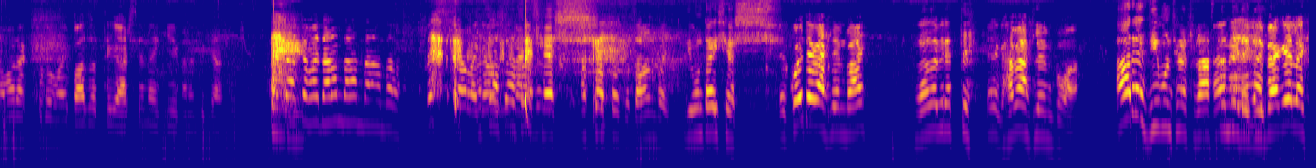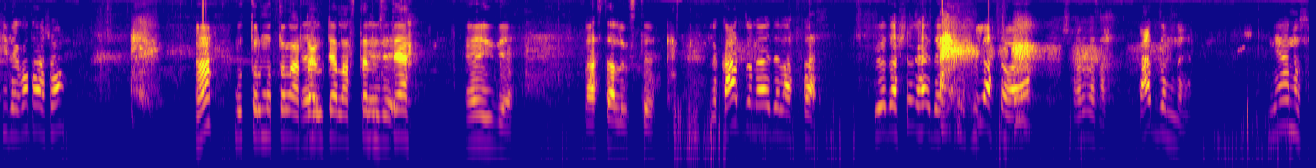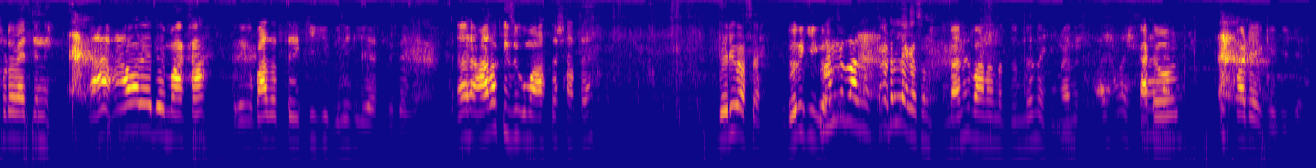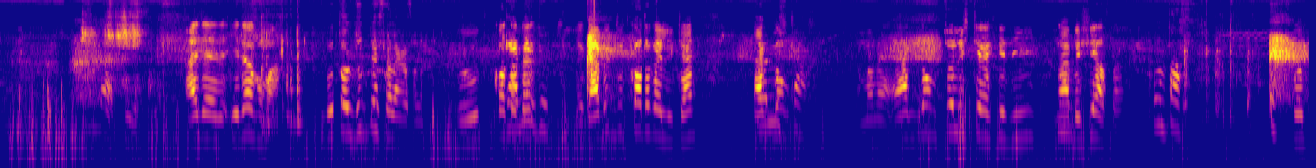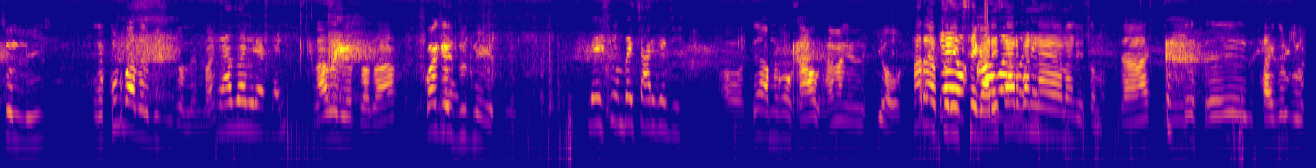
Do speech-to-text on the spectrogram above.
আমার এক ছোট ভাই বাজার থেকে আসছে নাকি এখানে থেকে আসে আচ্ছা আচ্ছা আচ্ছা আচ্ছা আচ্ছা আচ্ছা আচ্ছা আচ্ছা জীবনটাই শেষ কই থেকে আসলেন ভাই রাজা বিরাতে ঘামে আসলেন কোমা আরে জীবন শেষ রাস্তা নেই রে ব্যাগে লাখি দেখো তো আসো হ্যাঁ মুত্তল মুত্তল আটা উঠা লাস্তা এই যে রাস্তা লুচতে কার জন্য এই যে রাস্তা প্রিয় দর্শক ভাই দেখো কি রাস্তা ভাই কার জন্য নিয়ে ছোট ভাইয়ের জন্য আবার এই মাখা এদিকে বাজার থেকে কি কি জিনিস নিয়ে আসছে দেখে। আর আরও কিছু গুমা আছে সাথে। দড়ি আছে দড়ি কি করে কাটা লাগাছ না? মানুষ বানানোর জন্য নাকি? মানে কাঠল কটে কেজি আচ্ছা এরকম বোতল দুধ বেচা লাগাছ না? দুধ কত গাভীর দুধ। কত কে লিটার? একদম মানে একদম চল্লিশ টাকা কেজি না বেশি আছে? চল্লিশ এটা কোন বাজার বিক্রি করলেন ভাই? রাজা বিরাট ভাই। রাজা বিরাট বাজার। কয় কেজি দুধ নিয়ে গেছিলেন? লেছিলাম ভাই চার কেজি। ও তে আপনার কোনো গাও ঘামা গেছে কি অবস্থা? আরে তো রিক্সে গাড়ি চারবার না না দিছ না তাই সাইকেলগুলো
